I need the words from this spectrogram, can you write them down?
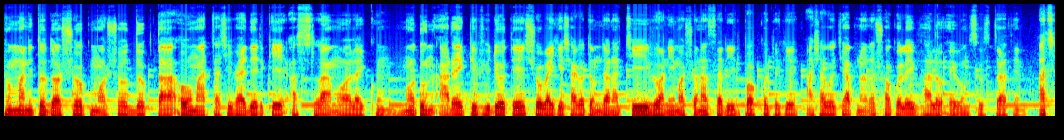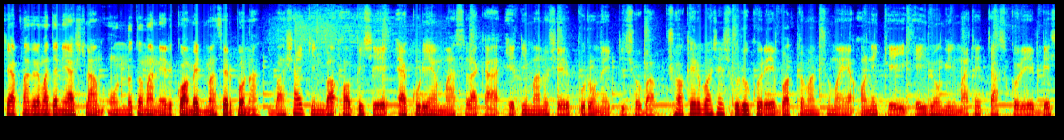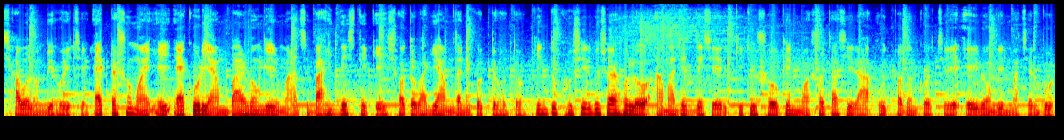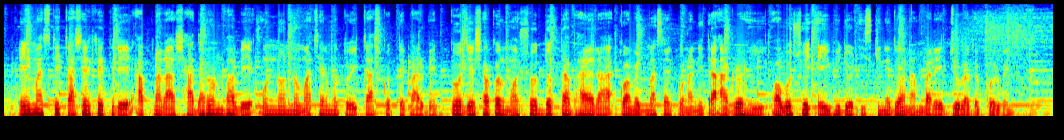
সম্মানিত দর্শক মৎস্য ও মাছ চাষি ভাইদেরকে আসসালামু আলাইকুম। নতুন আরও একটি ভিডিওতে সবাইকে স্বাগতম জানাচ্ছি রনি মৎস্য নার্সারির পক্ষ থেকে। আশা করছি আপনারা সকলেই ভালো এবং সুস্থ আছেন। আজকে আপনাদের মাঝে নিয়ে আসলাম উন্নত মানের কমেড মাছের পোনা। বাসায় কিংবা অফিসে অ্যাকুরিয়াম মাছ রাখা এটি মানুষের পুরনো একটি স্বভাব। শখের বসে শুরু করে বর্তমান সময়ে অনেকেই এই রঙিন মাছের চাষ করে বেশ স্বাবলম্বী হয়েছে। একটা সময় এই অ্যাকুরিয়াম বা রঙিন মাছ বাহির দেশ থেকে শতভাগী আমদানি করতে হতো। কিন্তু খুশির বিষয় হলো, আমাদের দেশের কিছু শৌখিন মৎস্য চাষিরা উৎপাদন করছে এই রঙিন মাছের বোট। এই মাছটি চাষের ক্ষেত্রে আপনারা সাধারণভাবে অন্যান্য মাছের মতোই চাষ করতে পারবেন। তো যে সকল মৎস্য উদ্যোক্তা ভাইয়েরা কমেট মাছের পোনা নিতে আগ্রহী, অবশ্যই এই ভিডিওর স্ক্রিনে দেওয়া নাম্বারে যোগাযোগ করবেন।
